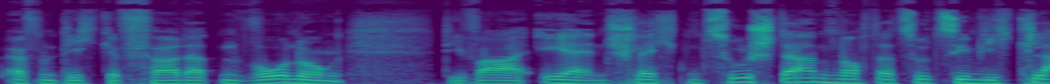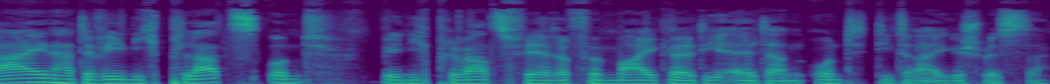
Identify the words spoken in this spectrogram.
öffentlich geförderten Wohnung. Die war eher in schlechtem Zustand, noch dazu ziemlich klein, hatte wenig Platz und wenig Privatsphäre für Michael, die Eltern und die drei Geschwister.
